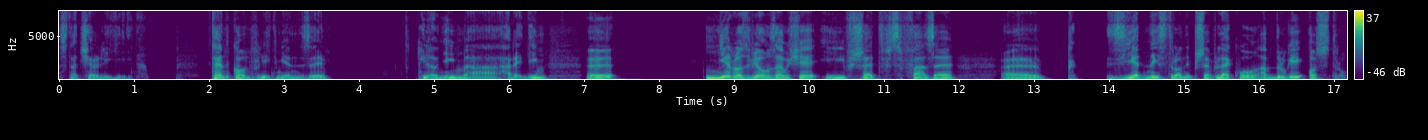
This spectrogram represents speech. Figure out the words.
stać się religijna. Ten konflikt między Hilonim a Haredim e, nie rozwiązał się i wszedł w fazę z jednej strony przewlekłą, a w drugiej ostrą.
